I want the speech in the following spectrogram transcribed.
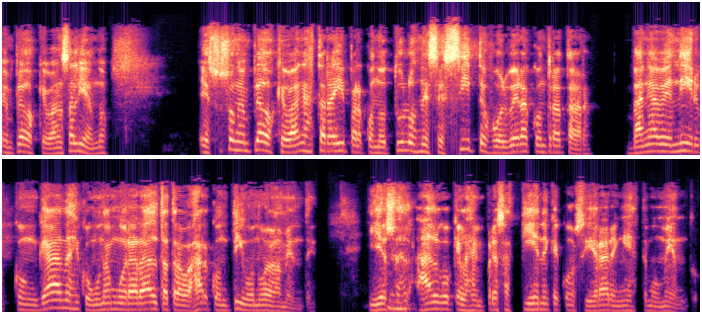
empleados que van saliendo, esos son empleados que van a estar ahí para cuando tú los necesites volver a contratar, van a venir con ganas y con una moral alta a trabajar contigo nuevamente. Y eso es algo que las empresas tienen que considerar en este momento.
